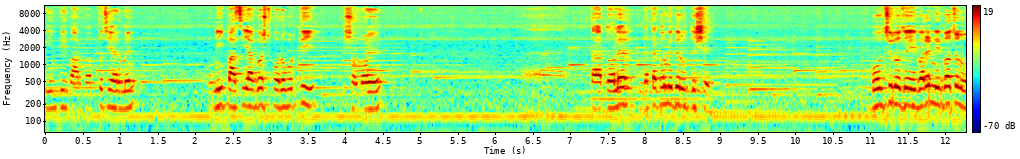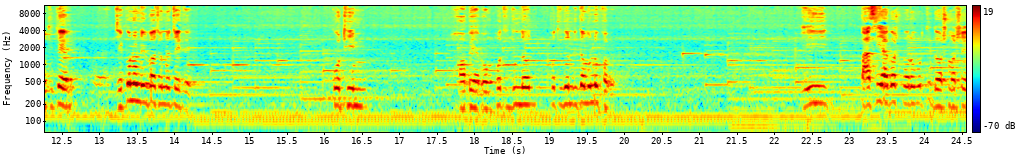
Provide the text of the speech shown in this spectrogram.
বিএনপির ভারপ্রাপ্ত চেয়ারম্যান, উনি পাঁচই আগস্ট পরবর্তী সময়ে তার দলের নেতাকর্মীদের উদ্দেশ্যে বলছিল যে এবারের নির্বাচন অতীতের যে কোনো নির্বাচনের চাইতে কঠিন হবে এবং প্রতিদ্বন্দ্বিতামূলক হবে। এই পাঁচই আগস্ট পরবর্তী দশ মাসে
